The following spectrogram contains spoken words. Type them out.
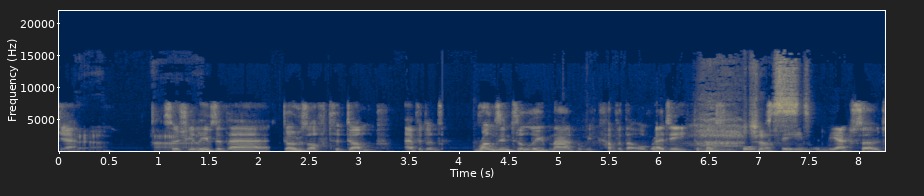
Yeah. yeah, So she leaves it there, goes off to dump evidence. Runs into the Lube Man, but we've covered that already. The most important Just- scene in the episode.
